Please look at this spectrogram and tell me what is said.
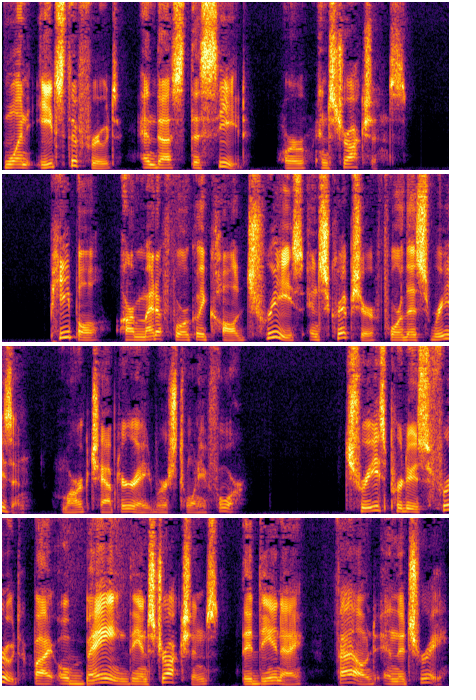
One eats the fruit and thus the seed, or instructions. People are metaphorically called trees in Scripture for this reason. Mark chapter 8, verse 24. Trees produce fruit by obeying the instructions, the DNA, found in the tree.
